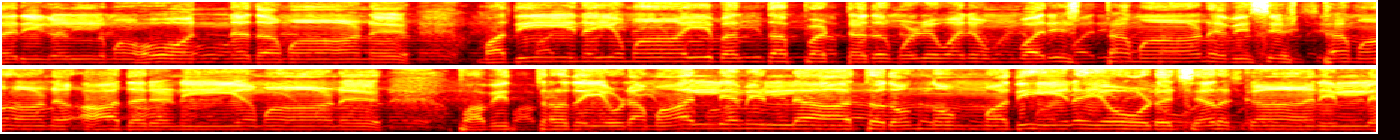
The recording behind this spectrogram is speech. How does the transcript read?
തരികൾ മഹോന്നതമാണ്. മദീനയുമായി ബന്ധപ്പെട്ടത് മുഴുവനും വരിഷ്ഠമാണ് വിശിഷ്ടമാണ് ആദരണീയമാണ്. പവിത്രതയുടെ മാല്യമില്ലാത്തതൊന്നും മദീനയോട് ചേർക്കാനില്ല.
